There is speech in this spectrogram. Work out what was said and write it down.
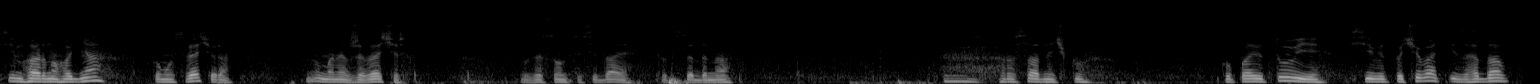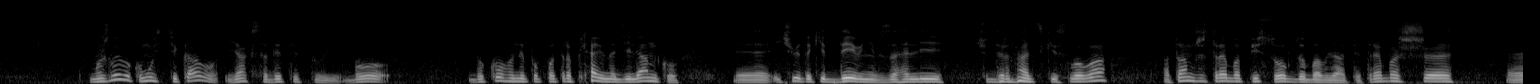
Всім гарного дня, комусь вечора. Ну, у мене вже вечір. Вже сонце сідає. Тут в себе на е, розсадничку копаю туї, сів відпочивати і згадав, можливо, комусь цікаво, як садити тую. Бо до кого не потрапляю на ділянку е, і чую такі дивні взагалі чудернацькі слова, а там же треба пісок додати, треба ж е,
